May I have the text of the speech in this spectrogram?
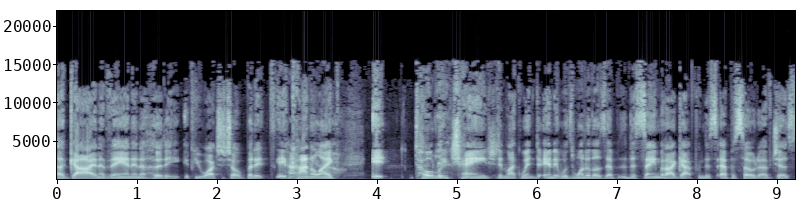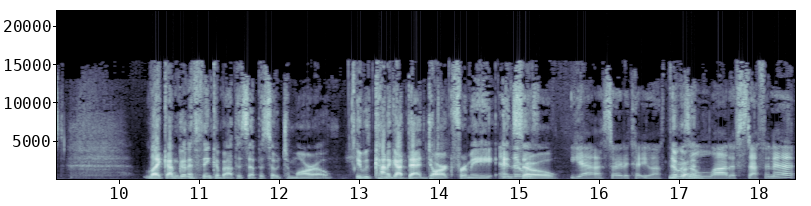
a guy in a van in a hoodie. If you watch the show, but it it Kinda like like it totally changed and like went and it was one of those ep- the same that I got from this episode of just like I'm gonna think about this episode tomorrow. It was kind of got that dark for me, and, there so was, yeah, sorry to cut you off. There go was a lot of stuff in it.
